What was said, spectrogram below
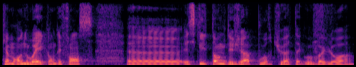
Cameron Wake en défense. Euh, Est-ce qu'il tank déjà pour Tua Tago Vailoa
